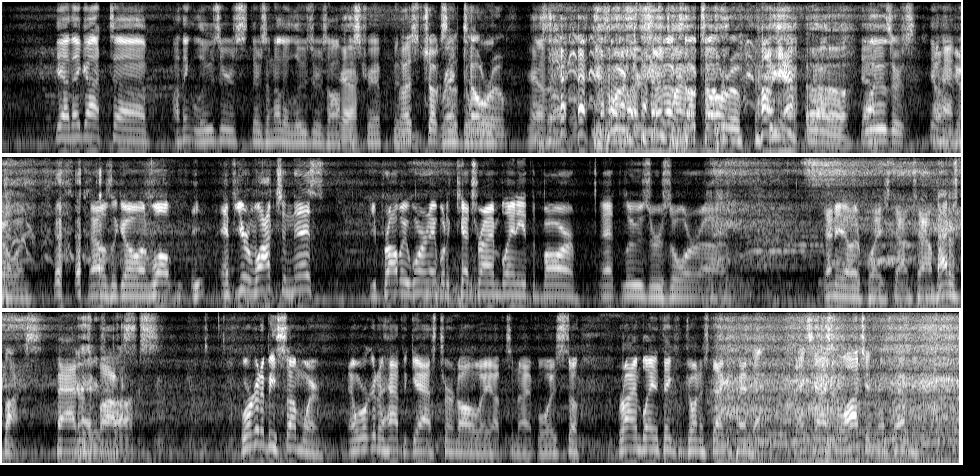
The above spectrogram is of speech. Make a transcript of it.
yeah, they got uh, I think losers. There's another losers off Yeah. the strip. and That's Chuck's Red hotel Door. room. Yeah. Losers. That's my Chuck's hotel room. Oh yeah. Uh, Yeah. Losers. You'll That was a have good one. That was a good one. Well, if you're watching this, you probably weren't able to catch Ryan Blaney at the bar at Losers or uh, any other place downtown. Batter's Box. Batter's, Batter's box. box. We're going to be somewhere, and we're going to have the gas turned all the way up tonight, boys. So, Ryan Blaney, thanks for joining us, Stack and Penny. Thanks guys for watching. Thanks for having me.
